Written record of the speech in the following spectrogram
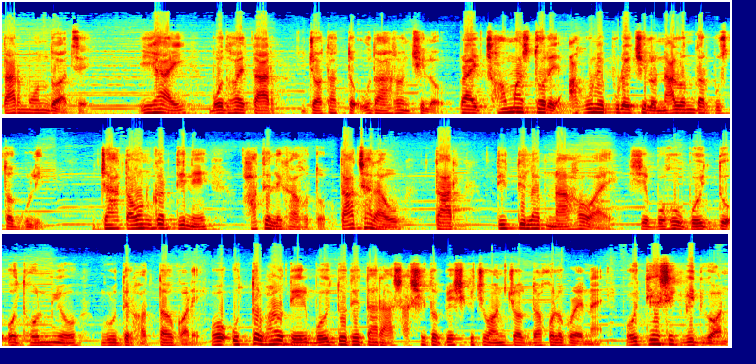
তার মন্দ আছে। ইহাই বোধহয় তার যথার্থ উদাহরণ ছিল। প্রায় ছ মাস ধরে আগুনে পুড়েছিল নালন্দার পুস্তকগুলি, যা তখনকার দিনে হাতে লেখা হতো। তাছাড়াও তার তৃপ্তিলাভ না হওয়ায় সে বহু বৈদ্য ও ধর্মীয় গুরুদের হত্যাও করে ও উত্তর ভারতের বৈদ্যদের দ্বারা শাসিত বেশ কিছু অঞ্চল দখল করে নেয়। ঐতিহাসিক বিদগণ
